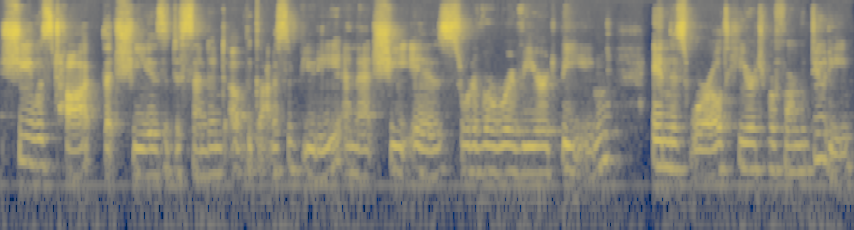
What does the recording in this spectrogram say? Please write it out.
she was taught that she is a descendant of the goddess of beauty and that she is sort of a revered being in this world here to perform a duty.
